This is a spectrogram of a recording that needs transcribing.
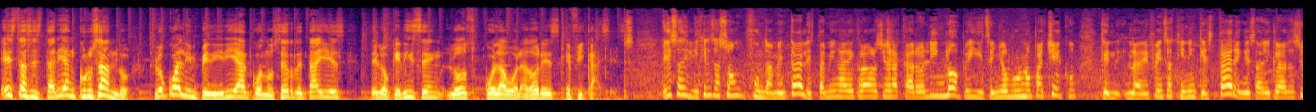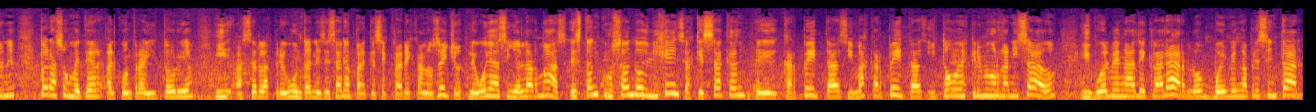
estas estarían cruzando, lo cual impediría conocer detalles de lo que dicen los colaboradores eficaces. Esas diligencias son fundamentales. También ha declarado la señora Carolín López y el señor Bruno Pacheco que las defensas tienen que estar en esas declaraciones para someter al contradictorio y hacer las preguntas necesarias para que se esclarezcan los hechos. Le voy a señalar más. Están cruzando diligencias que sacan eh, carpetas y más carpetas y todo es crimen organizado y vuelven a declararlo, vuelven a presentar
